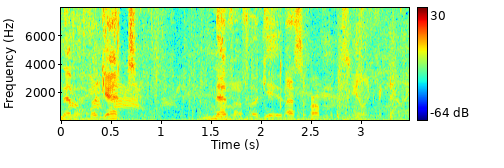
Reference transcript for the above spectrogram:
Never forget. Never forgive. That's the problem with this healing mechanic.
